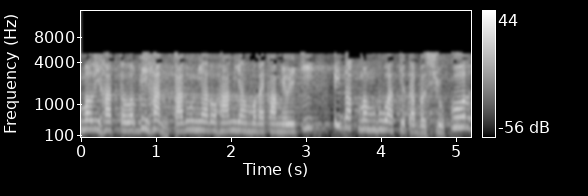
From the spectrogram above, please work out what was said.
melihat kelebihan karunia rohani yang mereka miliki tidak membuat kita bersyukur,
